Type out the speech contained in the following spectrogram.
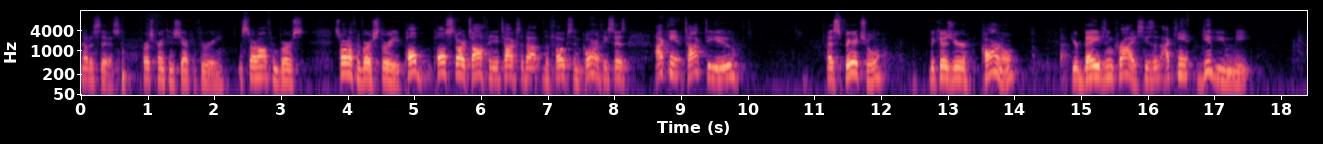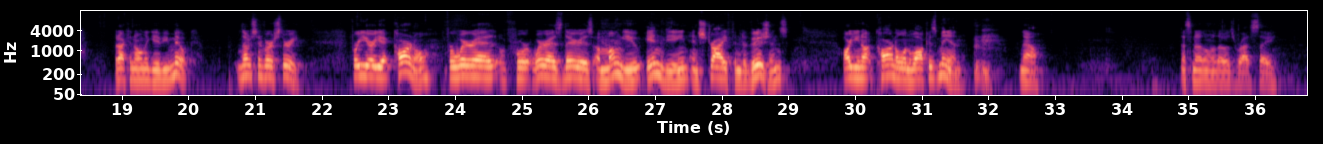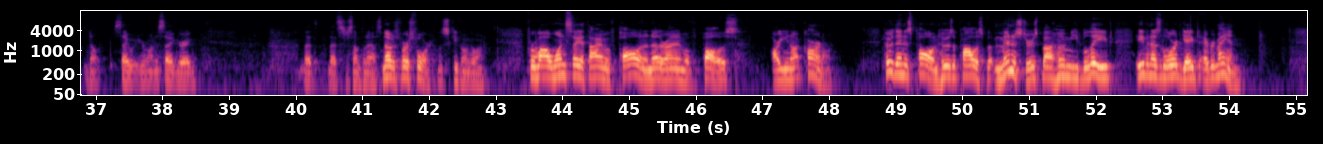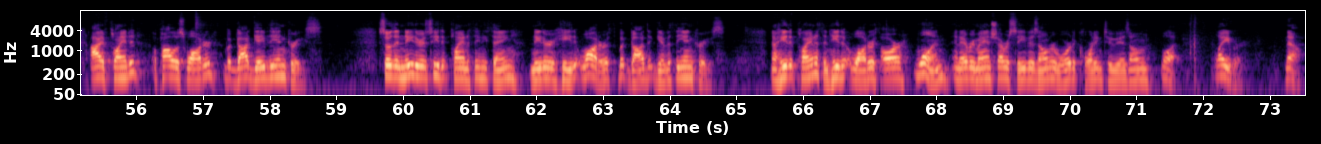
Notice this. 1 Corinthians chapter 3. Let's start off in verse start off in verse 3. Paul Paul starts off and he talks about the folks in Corinth. He says, "I can't talk to you as spiritual because you're carnal. You're babes in Christ." He says, "I can't give you meat, but I can only give you milk." Notice in verse 3. For you are yet carnal, for whereas for whereas there is among you envying and strife and divisions, are you not carnal and walk as men? now, that's another one of those where I'd say, don't say what you're wanting to say, Greg. That, that's something else. Notice verse 4. Let's keep on going. For while one saith, I am of Paul, and another, I am of Apollos, are you not carnal? Who then is Paul, and who is Apollos, but ministers by whom ye believed, even as the Lord gave to every man? I have planted, Apollos watered, but God gave the increase. So then neither is he that planteth anything, neither he that watereth, but God that giveth the increase. Now he that planteth and he that watereth are one, and every man shall receive his own reward according to his own what? Labor. Now,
